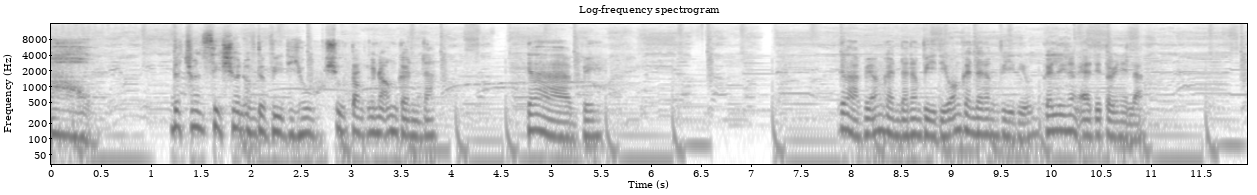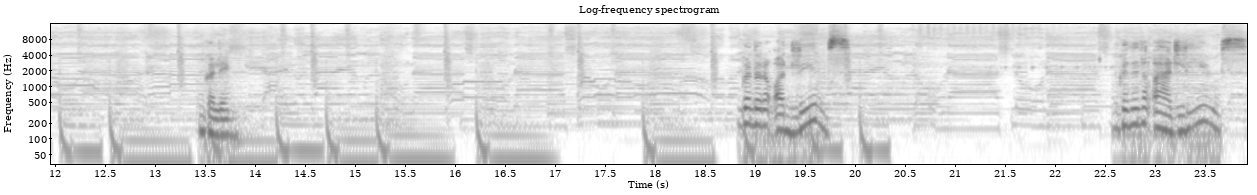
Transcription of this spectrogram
Wow! The transition of the video. Shoot, ina, ang ganda. Grabe. Grabe, ang ganda ng video. Ang ganda ng video. Galing ng editor nila. Ang galing. Ang ganda ng adlibs. Ang ganda ng adlibs.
